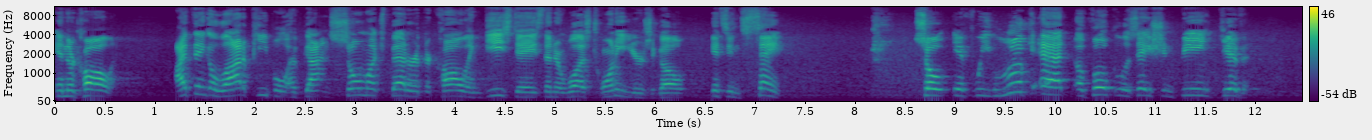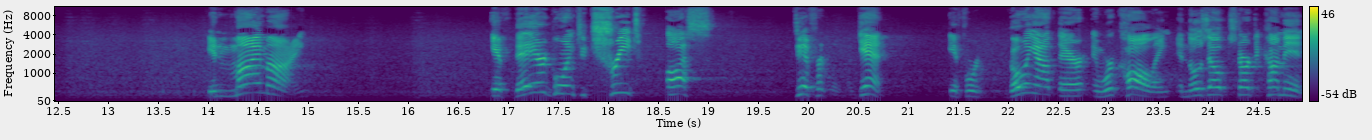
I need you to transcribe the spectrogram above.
in their calling. I think a lot of people have gotten so much better at their calling these days than it was 20 years ago. It's insane. So if we look at a vocalization being given, in my mind, if they are going to treat us differently, again, if we're going out there and we're calling and those elk start to come in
